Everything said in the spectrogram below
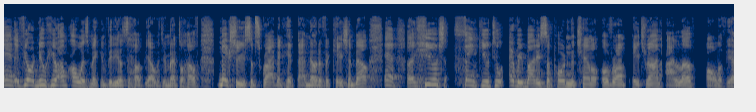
And if you're new here, I'm always making videos to help you out with your mental health. Make sure you subscribe and hit that notification bell. And a huge thank you to everybody supporting the channel over on Patreon. I love all of you.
